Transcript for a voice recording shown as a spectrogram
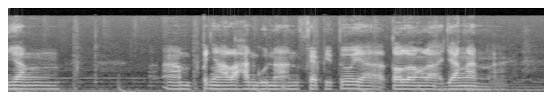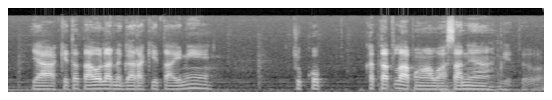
yang em, penyalahan gunaan vape itu ya tolonglah jangan ya kita tahu lah negara kita ini cukup ketat lah pengawasannya gitu.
